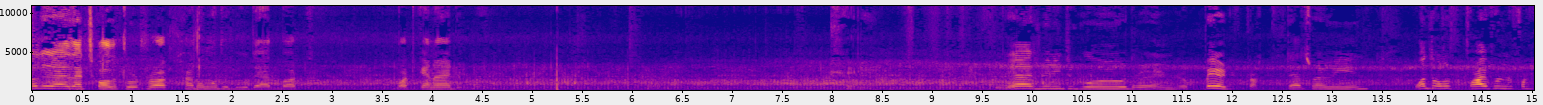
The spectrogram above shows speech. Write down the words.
Okay, guys, let's call the tow truck. I don't want to do that, but what can I do? Okay. Guys, we need to go there and repair the truck. That's what I mean. 1,500 for the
